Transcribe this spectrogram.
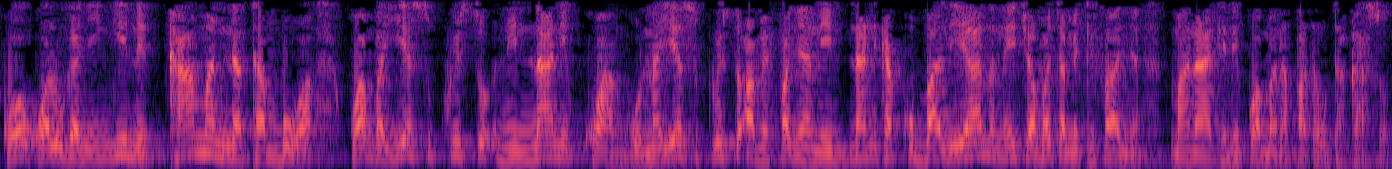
Kwa hiyo kwa lugha nyingine kama ninatambua kwamba yesu kristo ni nani kwangu na yesu kristo amefanya nini na nikakubaliana na hicho ambacho amekifanya maana yake ni kwamba napata utakaso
